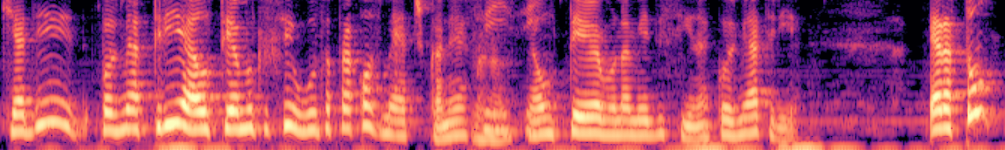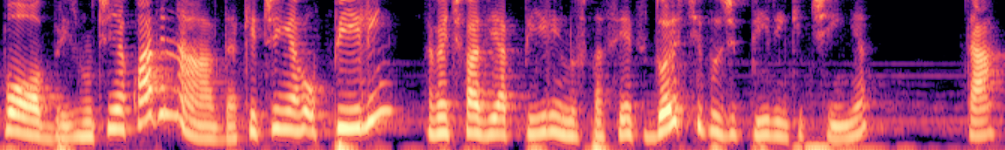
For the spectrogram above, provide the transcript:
Que é de. Cosmetria é o termo que se usa para cosmética, né? Sim, sim. É um termo na medicina, cosmetria. Era tão pobre, não tinha quase nada, que tinha o peeling, a gente fazia peeling nos pacientes, dois tipos de peeling que tinha, tá?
